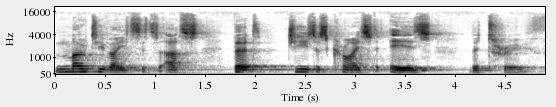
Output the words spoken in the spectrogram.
motivates us that Jesus Christ is the truth.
